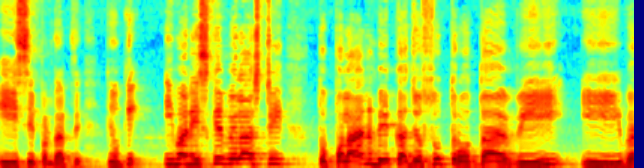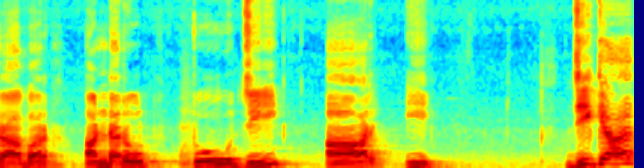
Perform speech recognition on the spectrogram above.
ई से प्रदर्शित। क्योंकि ई मान इसके वेलासिटी तो पलायन वेग का जो सूत्र होता है वी ई बराबर under root two g R e g क्या है?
